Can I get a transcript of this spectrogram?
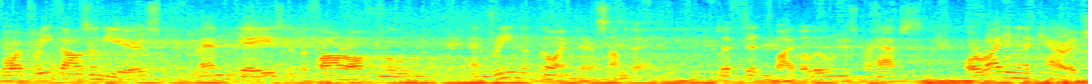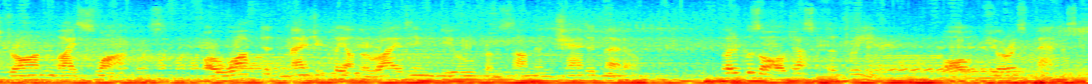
For 3,000 years, men gazed at the far-off moon and dreamed of going there someday, lifted by balloons perhaps, or riding in a carriage drawn by swans, or wafted magically on the rising view from some enchanted meadow. But it was all just a dream, all purest fantasy.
